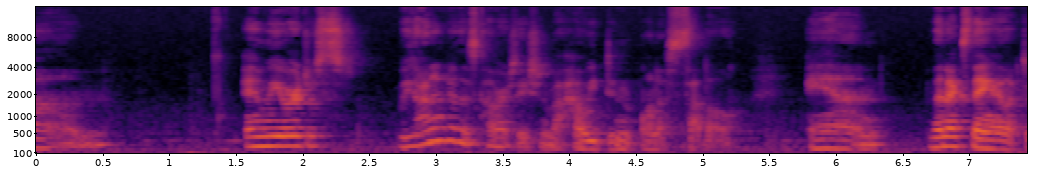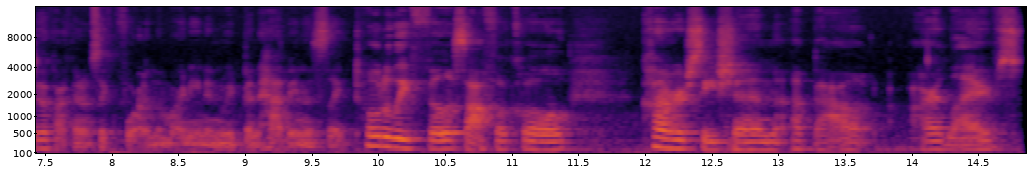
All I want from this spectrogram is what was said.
um, and we were just we got into this conversation about how we didn't want to settle. And the next thing i looked at the clock and it was like four in the morning and we'd been having this like totally philosophical conversation about our lives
